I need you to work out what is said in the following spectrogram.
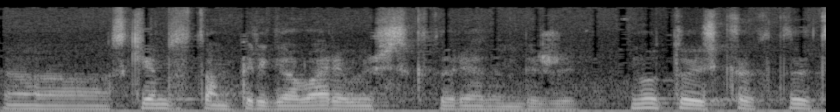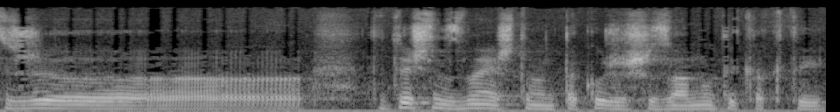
Э, с кем-то там переговариваешься, кто рядом бежит. Ну, то есть, как-то это же... э, ты точно знаешь, что он такой же шизанутый, как ты,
